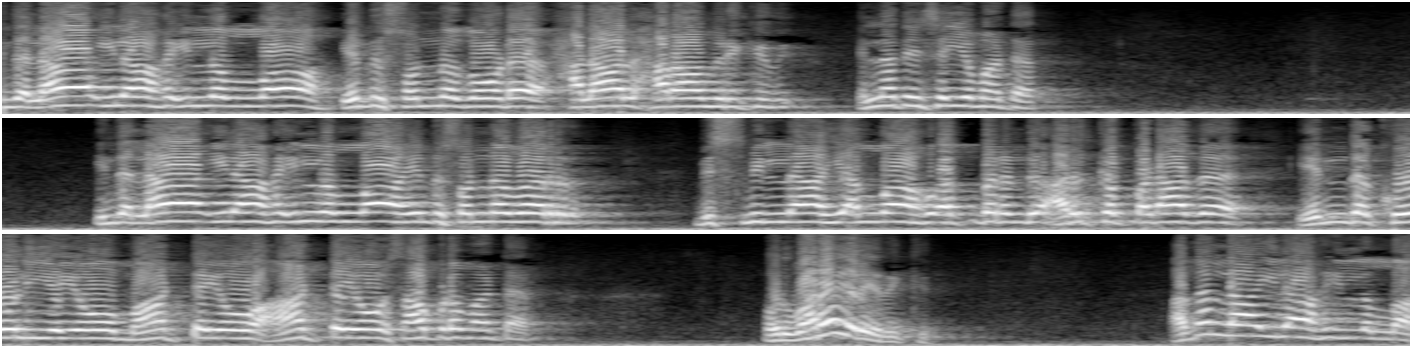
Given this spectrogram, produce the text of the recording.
இந்த லா இலாஹ இல்லல்லா என்று சொன்னதோட ஹலால் ஹராம் இருக்குது. எல்லாத்தையும் செய்ய மாட்டார். இந்த லா இலாஹ இல்லல்லா என்று சொன்னவர் பிஸ்மில்லாஹி அல்லாஹு அக்பர் என்று அறுக்கப்படாத எந்த கோழியையோ மாட்டையோ ஆட்டையோ சாப்பிட மாட்டார். ஒரு வரையறை இருக்கு. அதான் லா இலாஹ இல்லல்லா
